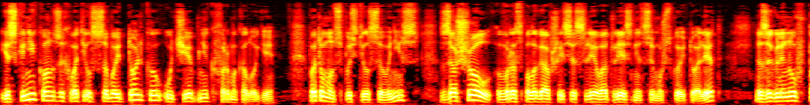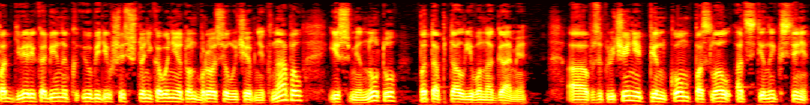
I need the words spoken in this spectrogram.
Из книг он захватил с собой только учебник фармакологии. Потом он спустился вниз, зашел в располагавшийся слева от лестницы мужской туалет, заглянув под двери кабинок и убедившись, что никого нет, он бросил учебник на пол и с минуту потоптал его ногами, а в заключение пинком послал от стены к стене.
